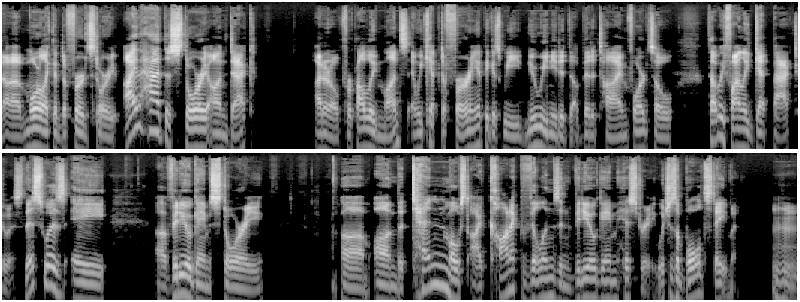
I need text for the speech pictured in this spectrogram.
uh, more like a deferred story. I've had this story on deck. I don't know for probably months, and we kept deferring it because we knew we needed a bit of time for it. So thought we'd finally get back to us. This was a, a video game story um, on the ten most iconic villains in video game history, which is a bold statement hmm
